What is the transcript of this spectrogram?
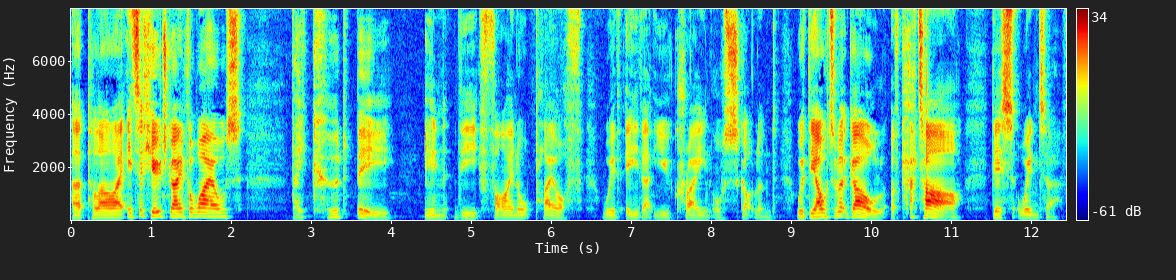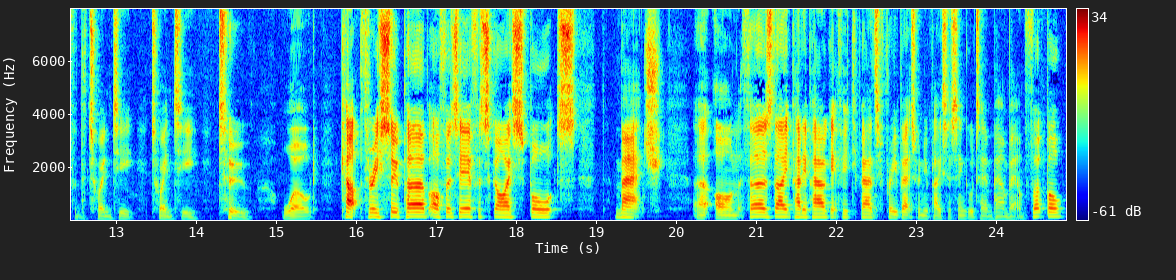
apply. It's a huge game for Wales. They could be in the final playoff with either Ukraine or Scotland, with the ultimate goal of Qatar this winter for the 2022 World Cup. Three superb offers here for Sky Sports match. Uh, on Thursday, Paddy Power get £50 in free bets when you place a single £10 bet on football.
